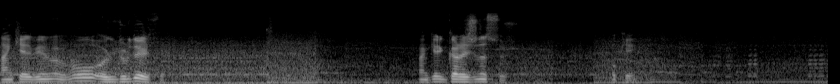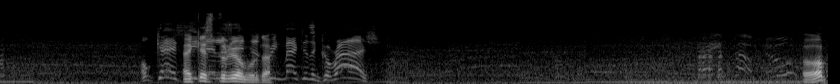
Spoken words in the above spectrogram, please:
Tanker benim... O öldürdü herifi. Tankeri garajına sür. Okey. Okay, CJ, Herkes duruyor burada. Hop.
